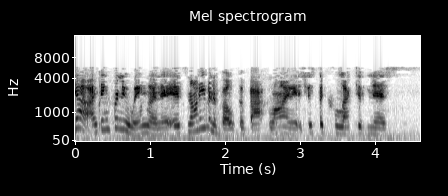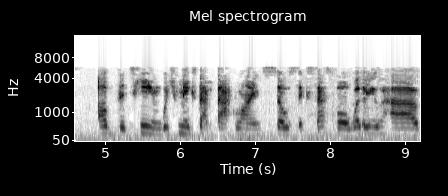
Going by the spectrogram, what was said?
Yeah, I think for New England, it's not even about the back line. It's just the collectiveness of the team, which makes that back line so successful. Whether you have,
